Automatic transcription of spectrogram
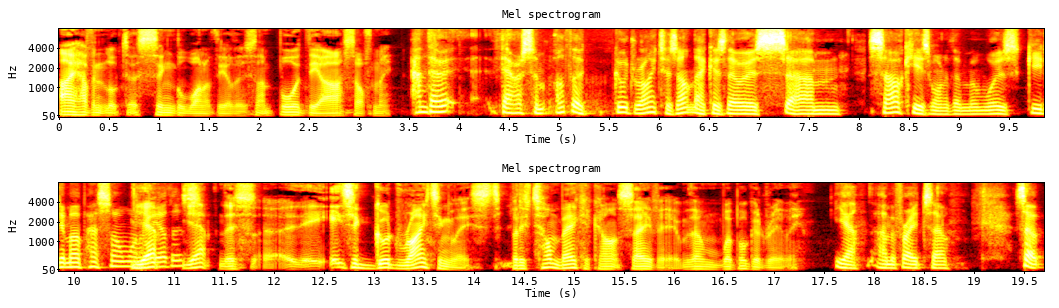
I haven't looked at a single one of the others. That bored the arse off me. And there there are some other good writers, aren't there? Because there was um, Saki is one of them, and was Guy de Maupassant one yeah, of the others? Yeah, this, uh, it's a good writing list, but if Tom Baker can't save it, then we're buggered, really. Yeah, I'm afraid so. So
